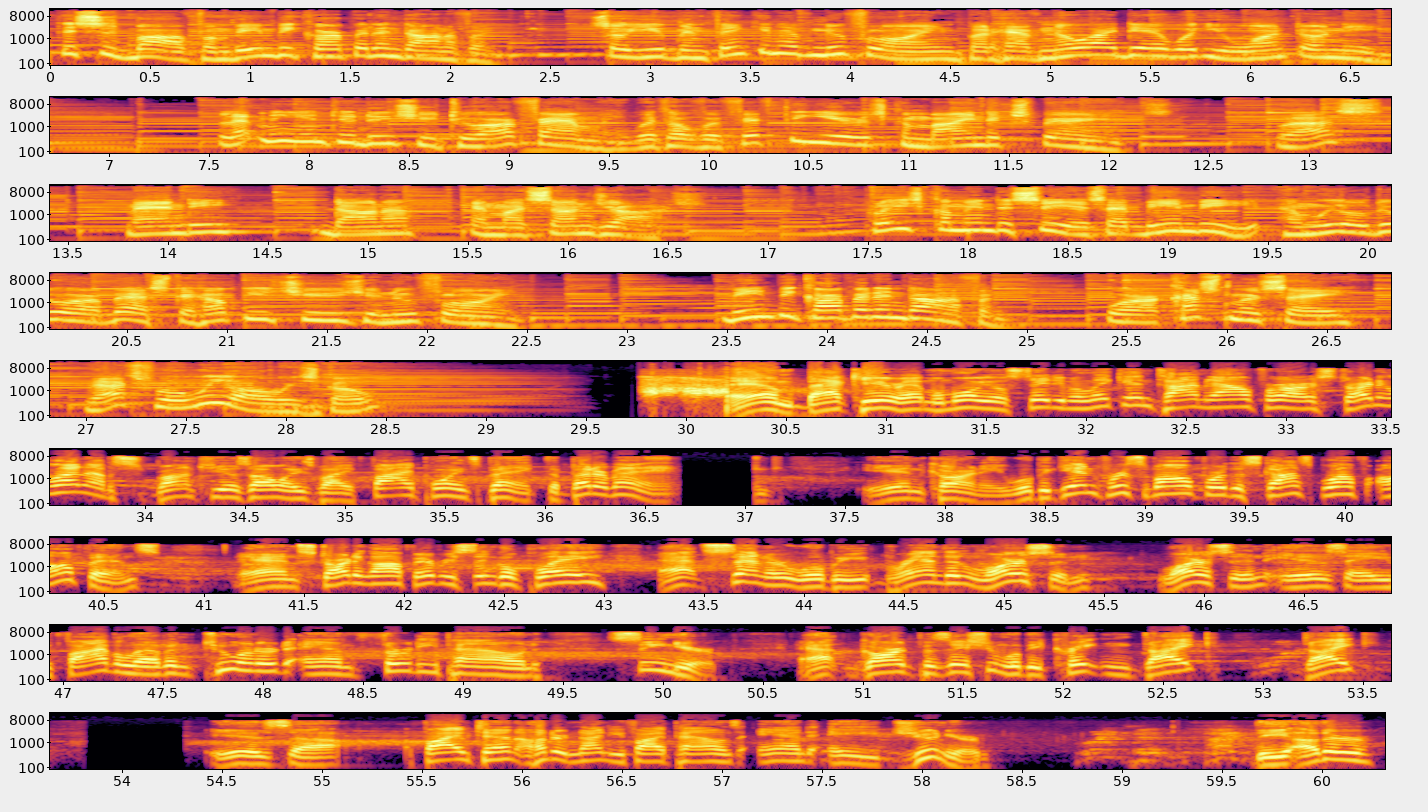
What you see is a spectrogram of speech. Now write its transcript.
This is Bob from B&B Carpet and Donovan. So you've been thinking of new flooring but have no idea what you want or need. Let me introduce you to our family with over 50 years combined experience. Russ, Mandy, Donna, and my son Josh. Please come in to see us at B&B and we will do our best to help you choose your new flooring. B&B Carpet and Donovan, where our customers say, that's where we always go. And back here at Memorial Stadium in Lincoln, time now for our starting lineups. Brought to you as always by Five Points Bank, the better bank in Kearney. We'll begin first of all for the Scottsbluff offense. And starting off every single play at center will be Brandon Larson. Larson is a 5'11, 230 pound senior. At guard position will be Creighton Dyke. Dyke is uh, 5'10, 195 pounds, and a junior. The other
